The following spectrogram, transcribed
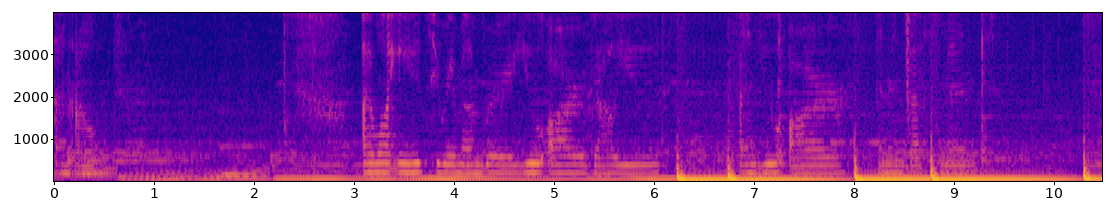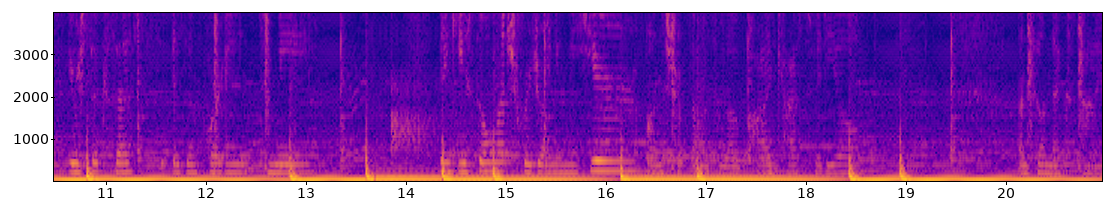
and out. I want you to remember you are valued and you are an investment. Your success is important to me Thank you so much for joining me here on the Strip Down to Love podcast video. Until next time.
